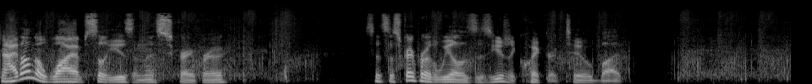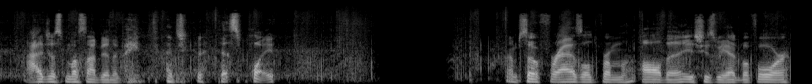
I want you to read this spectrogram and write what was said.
Now, I don't know why I'm still using this scraper. Since the scraper with wheels is usually quicker too, but I just must not be paying attention at this point. I'm so frazzled from all the issues we had before.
